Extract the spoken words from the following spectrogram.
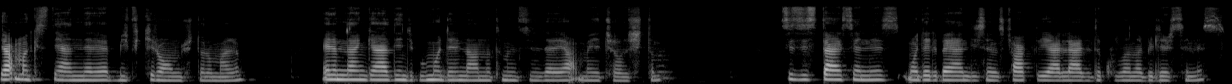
Yapmak isteyenlere bir fikir olmuştur umarım. Elimden geldiğince bu modelin anlatımını sizlere yapmaya çalıştım. Siz isterseniz modeli beğendiyseniz farklı yerlerde de kullanabilirsiniz.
